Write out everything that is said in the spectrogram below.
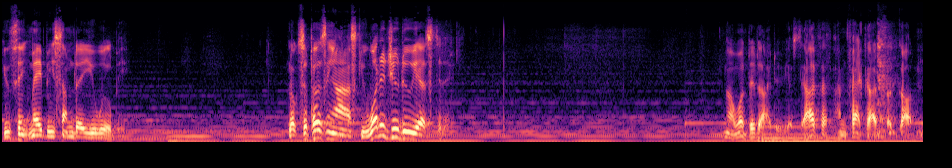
you think maybe someday you will be. Look, supposing I ask you, what did you do yesterday? No, what did I do yesterday? I've, in fact, I've forgotten.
